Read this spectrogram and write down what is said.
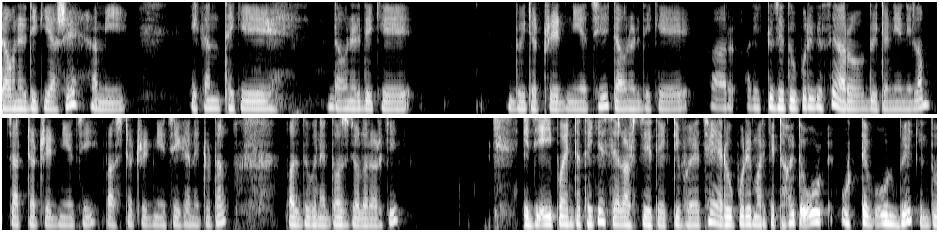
ডাউনের দিকে আসে। আমি এখান থেকে ডাউনের দিকে দুইটা ট্রেড নিয়েছি। ডাউনের দিকে আর আরেকটু যেহেতু উপরে গেছে আরও দুইটা নিয়ে নিলাম। চারটা ট্রেড নিয়েছি, পাঁচটা ট্রেড নিয়েছি এখানে টোটাল পাঁচ দোকানে দশ ডলার আর কি। এই যে এই পয়েন্টটা থেকে সেলার্স যেহেতু অ্যাক্টিভ হয়েছে, এর উপরে মার্কেটটা হয়তো উঠতে, উঠবে কিন্তু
